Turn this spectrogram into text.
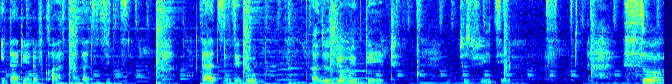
eat at the end of class, and that is it. that is it though. I'll just be on my bed, just eating. So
